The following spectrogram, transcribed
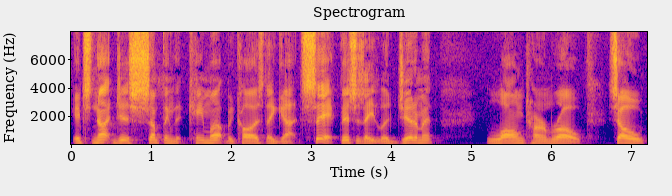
It's not just something that came up because they got sick. This is a legitimate long term role. So,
